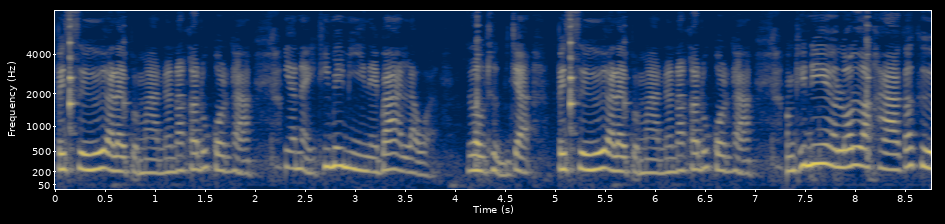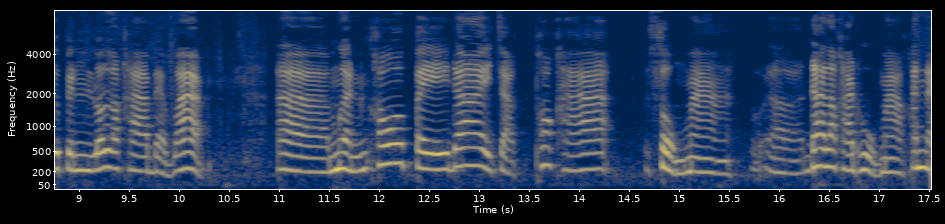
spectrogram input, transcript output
ไปซื้ออะไรประมาณนั้นนะคะ ทุกคนค่ะอันไหนที่ไม่มีในบ้านเราอะ เราถึงจะไปซื้ออะไรประมาณนั้นนะคะทุกคนค่ะ ของที่นี่ลดราคาก็คือเป็นลดราคาแบบว่าเหมือนเขาไปได้จากพ่อค้าส่งมาได้ราคาถูกมาอันไหน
